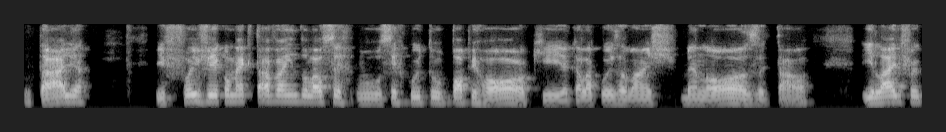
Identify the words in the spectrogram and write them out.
Itália, e foi ver como é que estava indo lá o, o circuito pop rock, aquela coisa mais melosa e tal. E lá ele foi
